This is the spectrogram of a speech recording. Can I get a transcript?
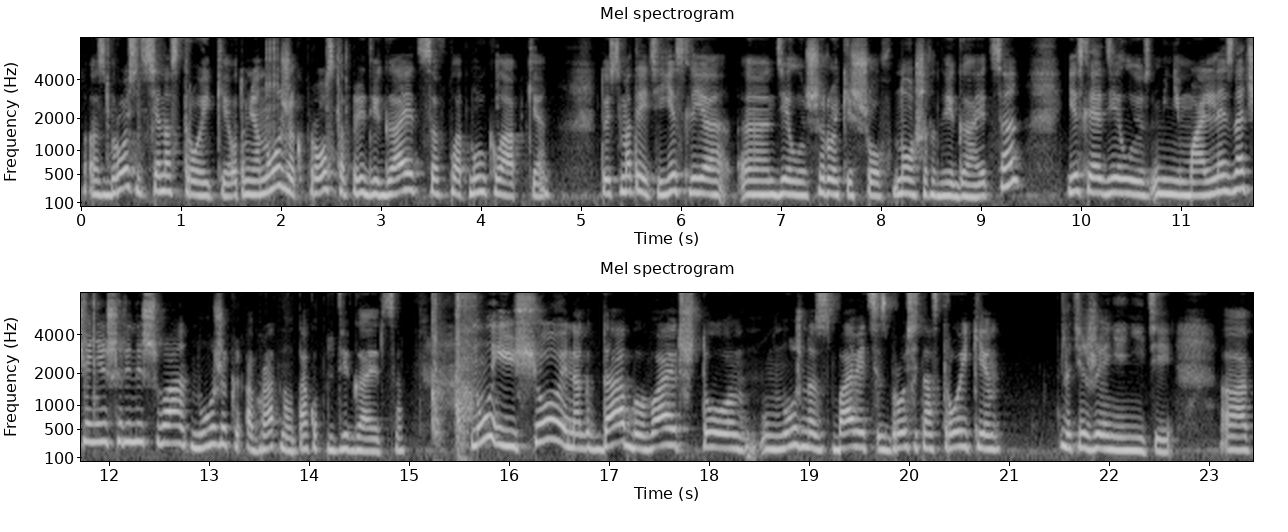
сбросить все настройки. Вот у меня ножик просто придвигается вплотную к лапке. То есть, смотрите, если я э, делаю широкий шов, нож отодвигается. Если я делаю минимальное значение ширины шва, ножик обратно вот так вот придвигается. Ну и еще иногда бывает, что нужно сбавить, сбросить настройки натяжения нитей. А,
